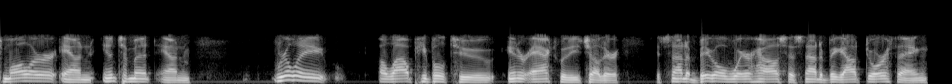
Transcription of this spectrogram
smaller and intimate, and really allow people to interact with each other. It's not a big old warehouse. It's not a big outdoor thing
